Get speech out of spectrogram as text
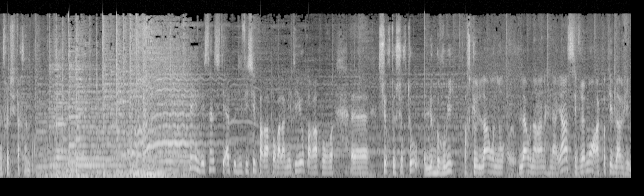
ان تروك سوبر سامبا c'était un peu difficile par rapport à la météo, par rapport euh, surtout, surtout le bruit, parce que là, on est, là on c'est vraiment à côté de la ville.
